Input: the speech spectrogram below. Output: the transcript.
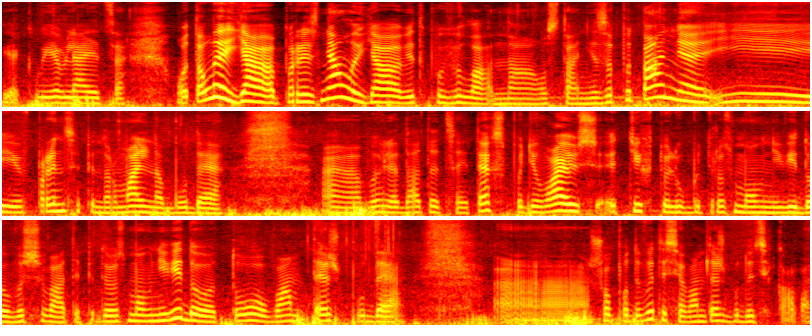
як виявляється. От, але я перезняла, я відповіла на останні запитання, і, в принципі, нормально буде е, виглядати цей текст. Сподіваюсь, ті, хто любить розмовні відео вишивати під розмовні відео, то вам теж буде е, що подивитися, вам теж буде цікаво.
